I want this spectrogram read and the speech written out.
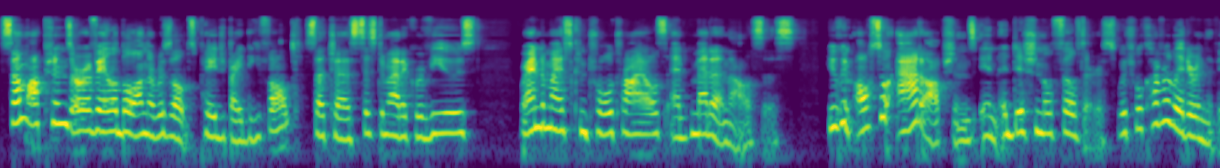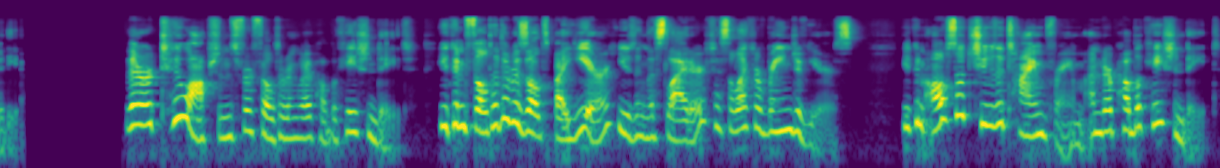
Some options are available on the results page by default, such as systematic reviews, randomized control trials, and meta-analysis. You can also add options in additional filters, which we'll cover later in the video. There are two options for filtering by publication date. You can filter the results by year using the slider to select a range of years. You can also choose a time frame under publication date.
